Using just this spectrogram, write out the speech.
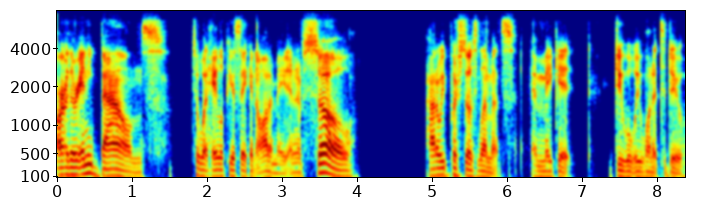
are there any bounds to what Halo PSA can automate? And if so, how do we push those limits and make it do what we want it to do.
